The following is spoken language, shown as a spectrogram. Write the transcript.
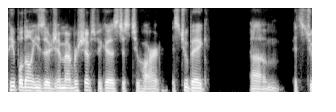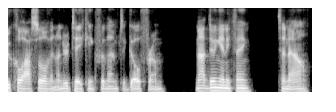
people don't use their gym memberships because it's just too hard. It's too big. Um, it's too colossal of an undertaking for them to go from not doing anything to now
